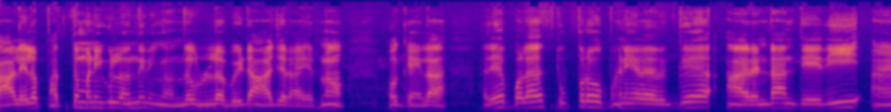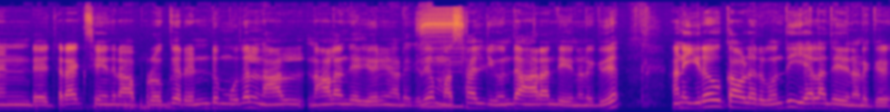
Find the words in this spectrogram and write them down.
காலையில் பத்து மணிக்குள்ளே வந்து நீங்கள் வந்து உள்ளே போயிட்டு ஆஜராயிடணும் ஓகேங்களா அதே போல் துப்புரவு பணியாளருக்கு ரெண்டாம் தேதி அண்டு ஜெராக்ஸ் இயந்திரம் ஆப்ரோவுக்கு ரெண்டு முதல் நாலு நாலாம் தேதி வரையும் நடக்குது. மசால்ஜி வந்து ஆறாம் தேதி நடக்குது. ஆனால் இரவு காவலருக்கு வந்து ஏழாம் தேதி நடக்குது.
